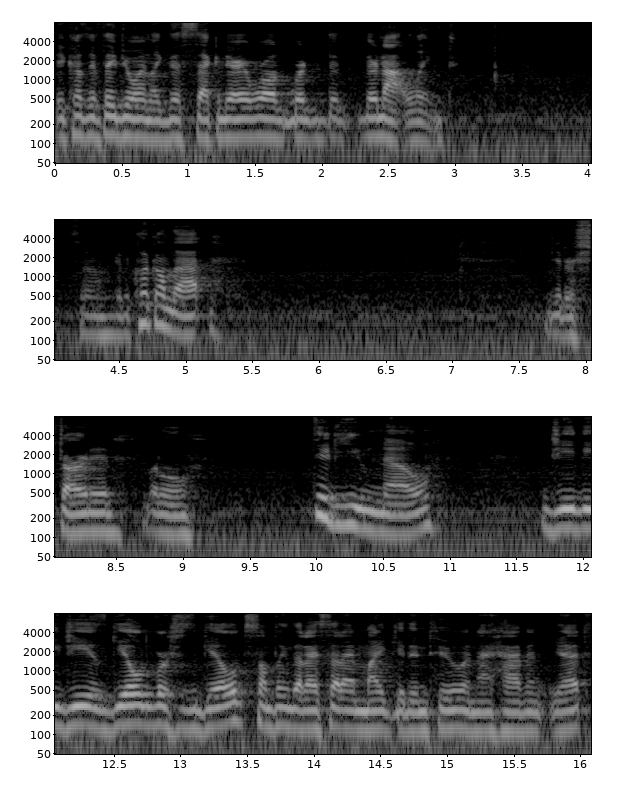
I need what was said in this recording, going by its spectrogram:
Because if they join like this secondary world, they're not linked. So I'm going to click on that. Get her started. Little did you know GVG is guild versus guild, something that I said I might get into and I haven't yet.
